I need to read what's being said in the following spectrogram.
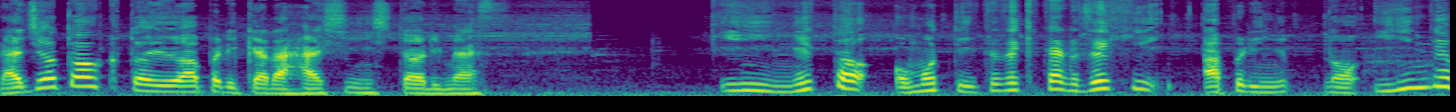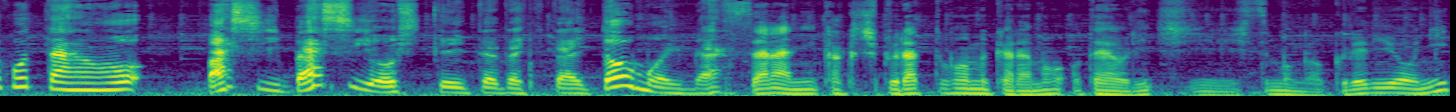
ラジオトークというアプリから配信しておりますいいねと思っていただけたらぜひアプリのいいねボタンをバシバシ押していただきたいと思いますさらに各種プラットフォームからもお便り、し質問が送れるように、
